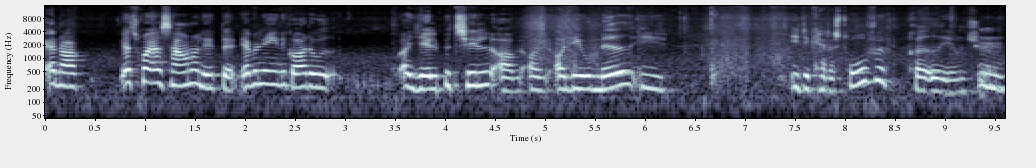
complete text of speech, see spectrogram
er nok, jeg tror, jeg savner lidt den. Jeg vil egentlig godt ud og hjælpe til og, og, og leve med i, i det katastrofeprægede eventyr. Mm.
